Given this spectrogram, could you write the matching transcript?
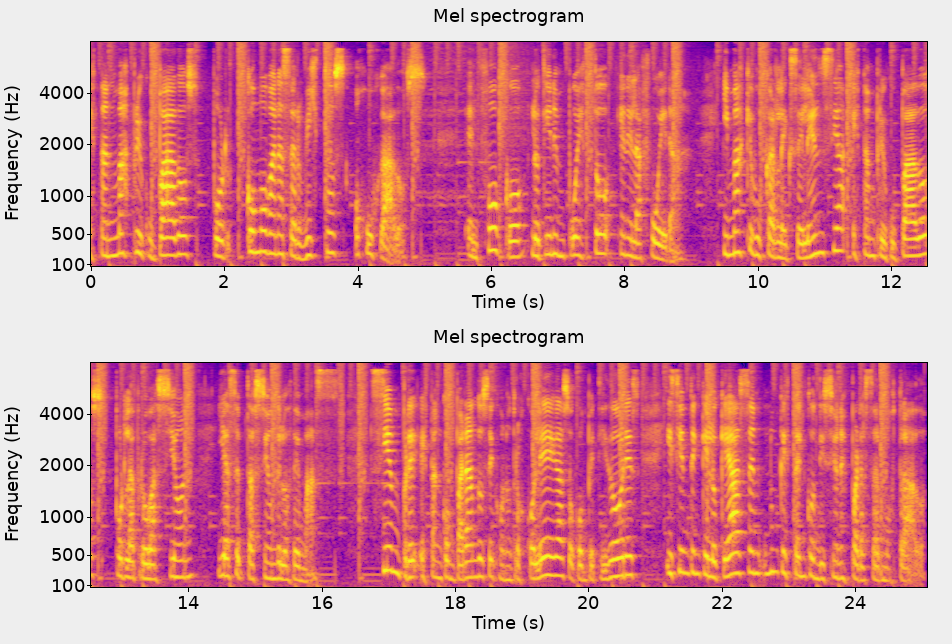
están más preocupados por cómo van a ser vistos o juzgados. El foco lo tienen puesto en el afuera y más que buscar la excelencia están preocupados por la aprobación y aceptación de los demás. Siempre están comparándose con otros colegas o competidores y sienten que lo que hacen nunca está en condiciones para ser mostrado.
